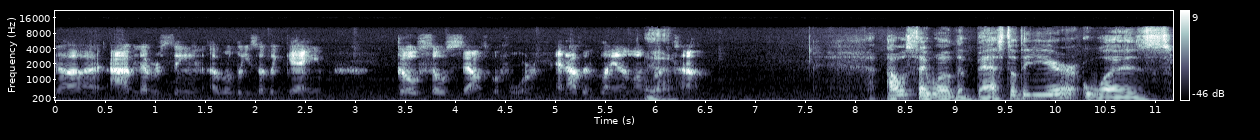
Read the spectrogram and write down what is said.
God, I've never seen a release of a game go so south before, and I've been playing a long, Yeah. long time. I would say one of the best of the year was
